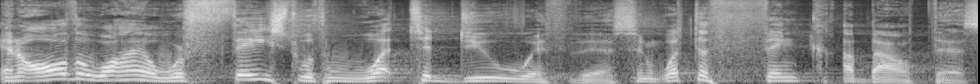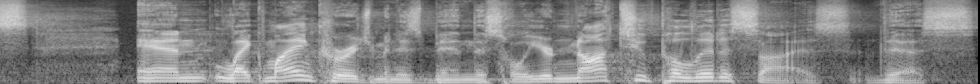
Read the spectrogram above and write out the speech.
And all the while, we're faced with what to do with this and what to think about this. And like my encouragement has been this whole year, not to politicize this,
